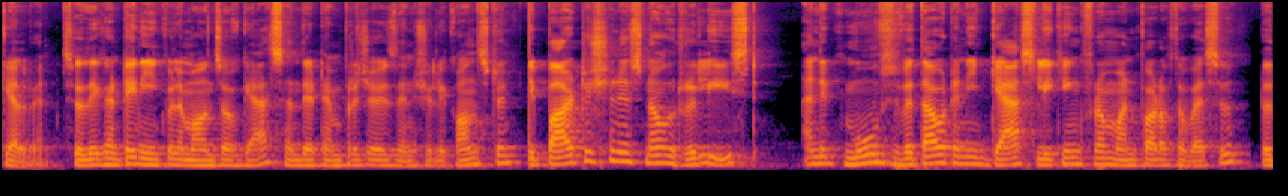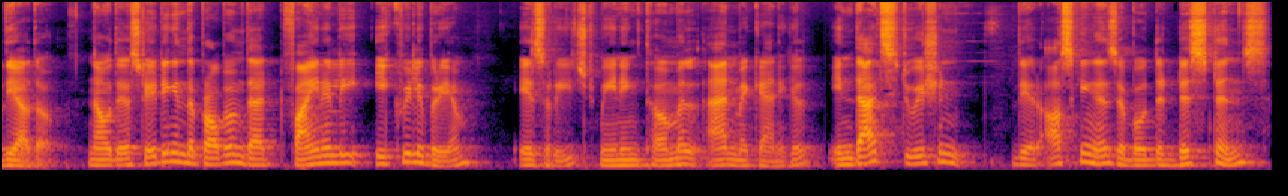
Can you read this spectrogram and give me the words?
kelvin. So they contain equal amounts of gas and their temperature is initially constant. The partition is now released and it moves without any gas leaking from one part of the vessel to the other. Now they're stating in the problem that finally equilibrium is reached, meaning thermal and mechanical. In that situation, they're asking us about the distance,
